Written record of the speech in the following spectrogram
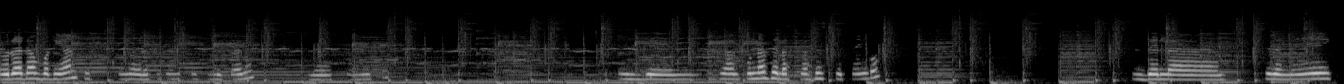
Aurora Boreal, una de las que publicaron, me gusta mucho. El de, algunas de las clases que tengo, de la CDMX,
